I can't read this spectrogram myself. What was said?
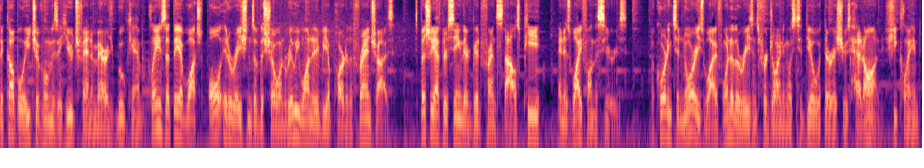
The couple, each of whom is a huge fan of Marriage Bootcamp, claims that they have watched all iterations of the show and really wanted to be a part of the franchise, especially after seeing their good friend Styles P and his wife on the series. According to Nori's wife, one of the reasons for joining was to deal with their issues head on, she claimed.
